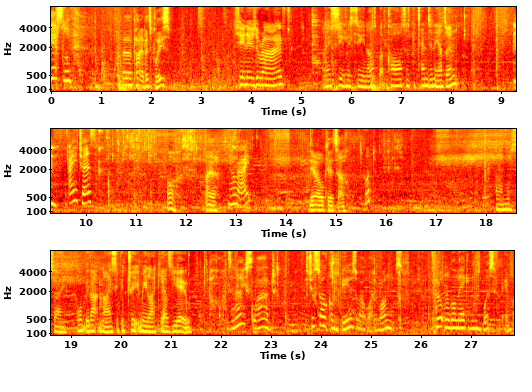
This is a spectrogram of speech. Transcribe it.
Yes, love. Uh, pint of it, please. Seen who's arrived? I assume he's seen us, but of course he's pretending he hasn't. Hiya, Chess. Oh, hiya. You all right? Yeah, okay, Tal. Good. Well, I must say, it wouldn't be that nice if he treated me like he has you. Oh, he's a nice lad. He's just all confused about what he wants. I don't want to go making things worse for him.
